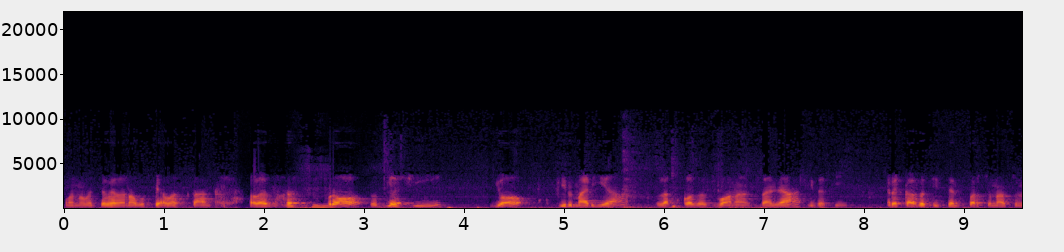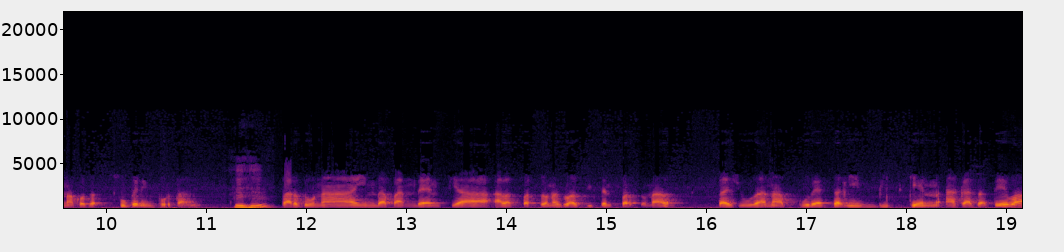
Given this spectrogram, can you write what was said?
bueno, vaig haver de negociar bastant. Aleshores, però, tot i així, jo firmaria les coses bones d'allà i d'aquí. Crec que els assistents personals són una cosa superimportant Mhm. per donar independència a les persones. Els assistents personals t'ajuden a poder seguir visquent a casa teva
